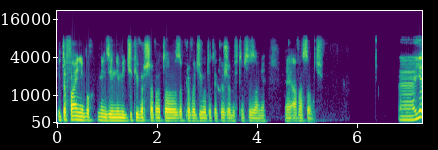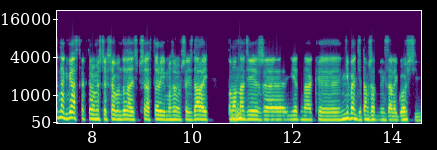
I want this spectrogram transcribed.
i, to fajnie, bo między innymi Dziki Warszawa to zaprowadziło do tego, żeby w tym sezonie awansować. E, jedna gwiazdka, którą jeszcze chciałbym dodać przy Astorii, możemy przejść dalej, to mam mhm. nadzieję, że jednak e, nie będzie tam żadnych zaległości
